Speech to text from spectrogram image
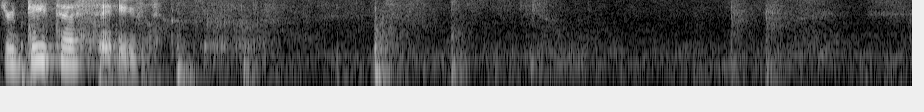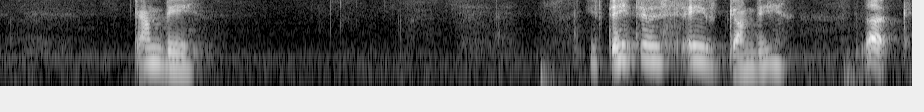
Your data is saved. Gumby. Your data is saved, Gumby. Look,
